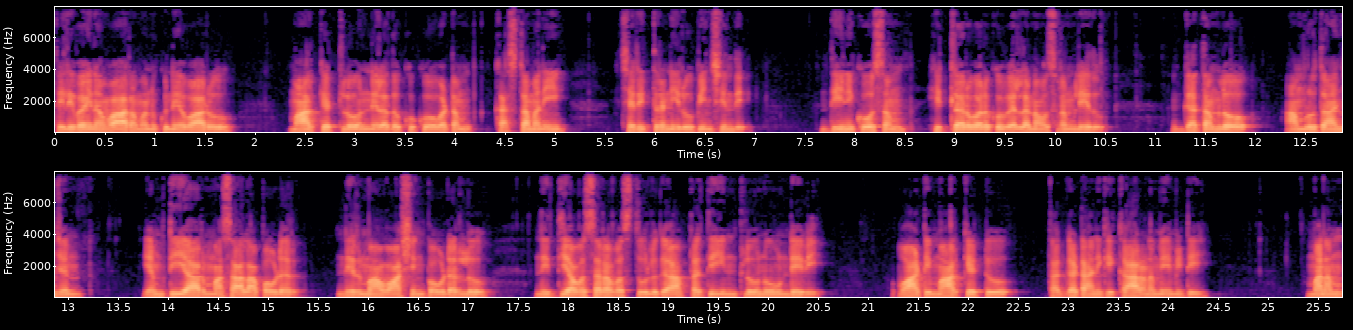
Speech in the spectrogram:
తెలివైన వారమనుకునేవారు మార్కెట్లో నిలదొక్కుకోవటం కష్టమని చరిత్ర నిరూపించింది. దీనికోసం హిట్లర్ వరకు వెళ్ళనవసరం లేదు. గతంలో Amrutanjan MTR masala powder Nirma washing పౌడర్లు నిత్యావసర వస్తువులుగా ప్రతి ఇంట్లోనూ ఉండేవి. వాటి మార్కెట్టు తగ్గటానికి కారణమేమిటి? మనం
